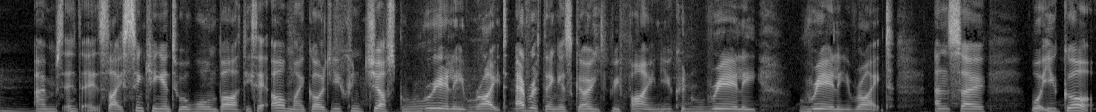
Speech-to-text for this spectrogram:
Mm. it's like sinking into a warm bath. You say, oh my God, you can just really write. Everything is going to be fine. You can really, really right. And so, what you got,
